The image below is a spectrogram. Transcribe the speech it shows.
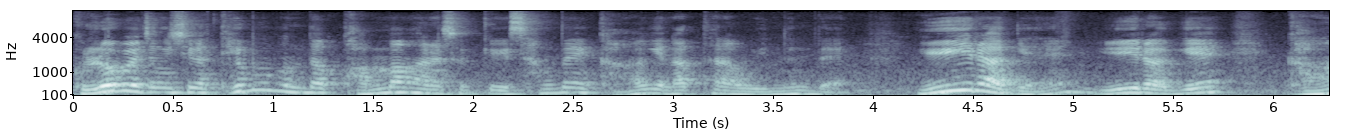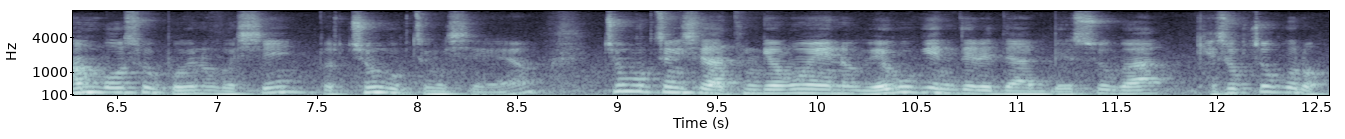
글로벌 증시가 대부분 다 관망하는 성격이 상당히 강하게 나타나고 있는데 유일하게 유일하게 강한 모습을 보이는 것이 또 중국 증시예요. 중국 증시 같은 경우에는 외국인들에 대한 매수가 계속적으로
